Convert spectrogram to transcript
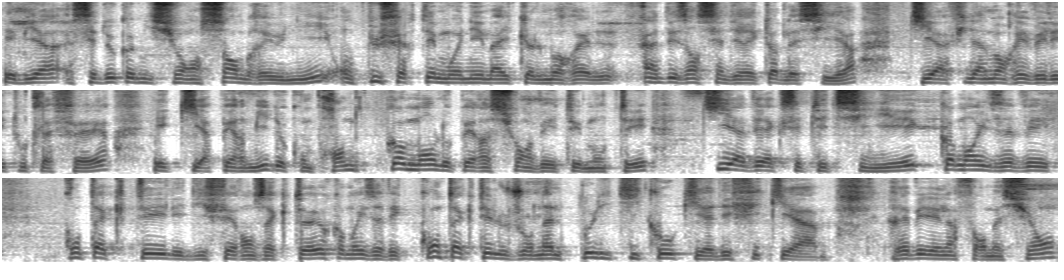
Eh bien, ces deux commissions ensemble réunies ont pu faire témoigner Michael Morel, un des anciens directeurs de la CIA, qui a finalement révélé toute l'affaire et qui a permis de comprendre comment l'opération avait été montée, qui avait accepté de signer, comment ils avaient contacté les différents acteurs, comment ils avaient contacté le journal Politico qui a, révélé l'information,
